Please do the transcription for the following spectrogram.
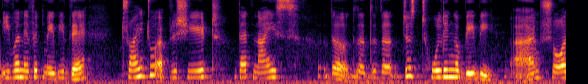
even if it may be there. Try to appreciate that nice the the, the, the just holding a baby. I'm sure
